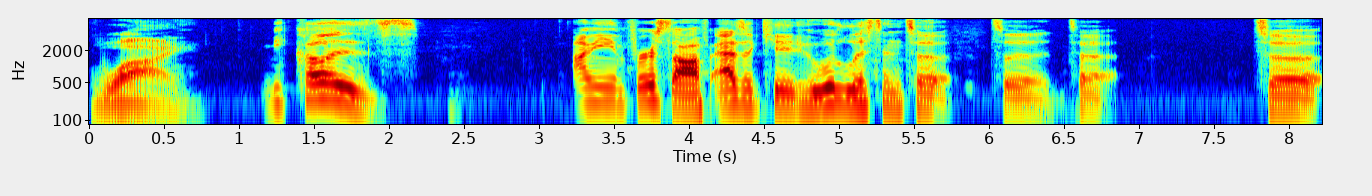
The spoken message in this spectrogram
Why? because I mean, first off, as a kid, who would listen to to to to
